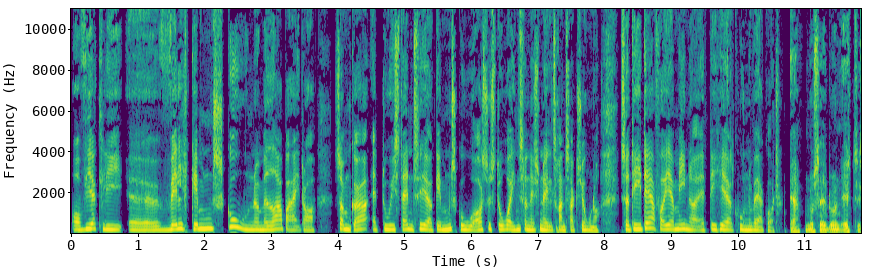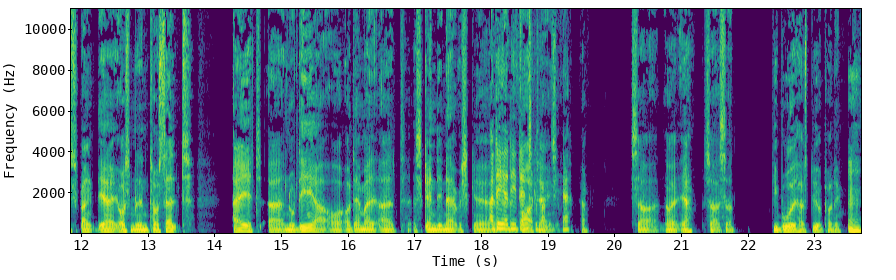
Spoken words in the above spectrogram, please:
og virkelig øh, vel gennemskuende medarbejdere, som gør, at du er i stand til at gennemskue også store internationale transaktioner. Så det er derfor, jeg mener, at det her kunne være godt. Ja, nu sagde du en estisk bank, det er jo også med den trods alt ejet af Nordea og, og dermed et skandinavisk uh, Og det her det er Danske Bank, ja. ja. Så, ja, så, så de burde have styr på det. Mm-hmm.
